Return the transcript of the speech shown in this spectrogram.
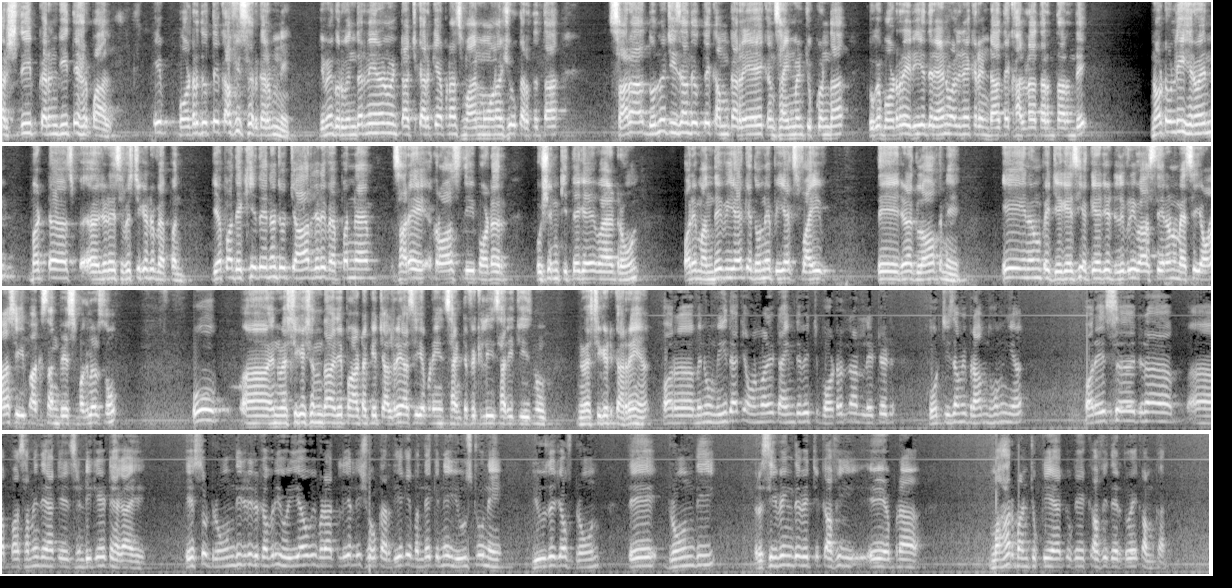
ਅਰਸ਼ਦੀਪ ਕਰਨਜੀਤ ਤੇ ਹਰਪਾਲ, ਇਹ ਬਾਰਡਰ ਦੇ ਉੱਤੇ ਕਾਫੀ ਸਰਗਰਮ ਨੇ। ਜਿਵੇਂ ਗੁਰਵਿੰਦਰ ਨੇ ਇਹਨਾਂ ਨੂੰ ਟੱਚ ਕਰਕੇ ਆਪਣਾ ਸਮਾਨ ਮੰਗਵਾਉਣਾ ਸ਼ੁਰੂ ਕਰ ਦਿੱਤਾ ਸਾਰਾ ਦੋਨੋਂ ਚੀਜ਼ਾਂ ਦੇ ਉੱਤੇ ਕੰਮ ਕਰ ਰਹੇ ਹੈ ਕਨਸਾਈਨਮੈਂਟ ਚੁੱਕਣ ਦਾ, ਕਿਉਂਕਿ ਬਾਰਡਰ ਏਰੀਆ ਦੇ ਰਹਿਣ ਵਾਲੇ ਨੇ ਘਰਿੰਡਾ ਤੇ ਖਾਲੜਾ ਤਰਨਤਾਰਨ ਦੇ। ਨਾਟ ਓਨਲੀ ਹੀਰੋਇਨ ਬਟ ਜਿਹੜੇ ਸੋਫਿਸਟੀਕੇਟਡ ਵੈਪਨ ਜੇ ਆਪਾਂ ਦੇਖੀਏ ਤਾਂ ਇਹਨਾਂ ਚੋਂ ਚਾਰ ਜਿਹੜੇ ਵੈਪਨ ਹੈ, ਸਾਰੇ ਅਕ੍ਰੋਸ ਦੀ ਬਾਰਡਰ ਪੁਸ਼ਨ ਕੀਤੇ ਗਏ ਵਾਇਆ ਡਰੋਨ ਔਰ ਇਹ ਮੰਨਦੇ ਵੀ ਹੈ ਕਿ ਦੋਨੇ PX5 ਤੇ ਜਿਹੜਾ ਗਲੌਕ ਨੇ, ਇਹ ਇਹਨਾਂ ਨੂੰ ਭੇਜੇ ਗਏ ਸੀ। ਅੱਗੇ ਅਜੇ ਡਿਲੀਵਰੀ ਵਾਸਤੇ ਇਹਨਾਂ ਨੂੰ ਮੈਸੇਜ ਆਉਣਾ ਸੀ ਪਾਕਿਸਤਾਨ ਦੇ ਸਮਗਲਰਸ ਤੋਂ। ਉਹ ਇਨਵੈਸਟੀਗੇਸ਼ਨ ਦਾ ਅਜੇ ਪਾਰਟ ਅੱਗੇ ਚੱਲ ਰਿਹਾ ਸੀ, ਆਪਣੀ ਸਾਇੰਟੀਫਿਕਲੀ ਸਾਰੀ ਚੀਜ਼ ਨੂੰ ਇਨਵੈਸਟੀਗੇਟ ਕਰ ਰਹੇ ਹਾਂ। ਔਰ ਮੈਨੂੰ ਉਮੀਦ ਹੈ ਕਿ ਆਉਣ ਵਾਲੇ ਟਾਈਮ ਦੇ ਵਿੱਚ ਬਾਰਡਰ ਨਾਲ ਰਿਲੇਟਡ ਹੋਰ ਚੀਜ਼ਾਂ ਵੀ ਬਰਾਮਦ ਹੋਣਗੀਆਂ। ਔਰ ਇਸ ਜਿਹੜਾ ਆਪਾਂ ਸਮਝਦੇ ਹਾਂ ਕਿ ਸਿੰਡੀਕੇਟ ਹੈਗਾ ਇਹ, ਇਸ ਤੋਂ ਡਰੋਨ ਦੀ ਜਿਹੜੀ ਰਿਕਵਰੀ ਹੋਈ ਹੈ ਉਹ ਵੀ ਬੜਾ ਕਲੀਅਰਲੀ ਸ਼ੋਅ ਕਰਦੀ ਹੈ ਕਿ ਬੰਦੇ ਕਿੰਨੇ ਯੂਜ਼ ਟੂ ਨੇ ਯੂਜ਼ੇਜ ਆਫ ਡਰੋਨ ਤੇ ਡਰੋਨ ਦੀ ਰਿਸੀਵਿੰਗ ਦੇ ਵਿੱਚ ਕਾਫੀ ਇਹ ਆਪਣਾ ਮਾਹਰ ਬਣ ਚੁੱਕੇ ਆ ਕਿਉਂਕਿ ਕਾਫੀ ਦੇਰ ਤੋਂ ਇਹ ਕੰਮ ਕਰ ਰਹੇ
